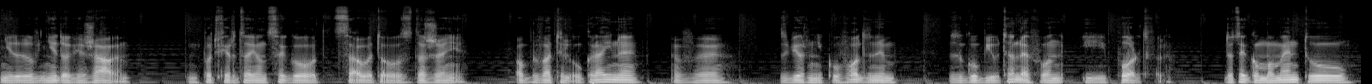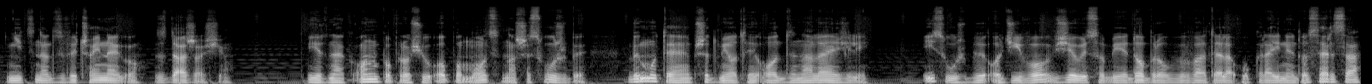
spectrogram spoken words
nie, do, nie dowierzałem potwierdzającego całe to zdarzenie. Obywatel Ukrainy w zbiorniku wodnym zgubił telefon i portfel. Do tego momentu nic nadzwyczajnego zdarza się. Jednak on poprosił o pomoc nasze służby, by mu te przedmioty odnaleźli. I służby o dziwo wzięły sobie dobro obywatela Ukrainy do serca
